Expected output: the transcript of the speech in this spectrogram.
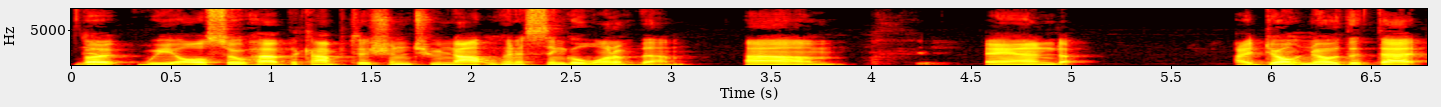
but we also have the competition to not win a single one of them. Um, and I don't know that that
